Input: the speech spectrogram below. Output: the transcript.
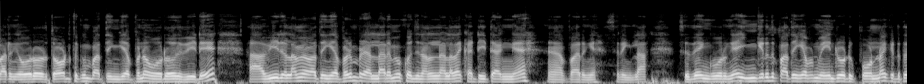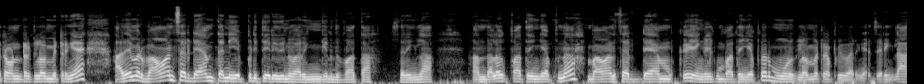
பாருங்கள் ஒரு ஒரு தோட்டத்துக்கும் பார்த்தீங்க அப்படின்னா ஒரு ஒரு வீடு. வீடு எல்லாமே பார்த்தீங்க அப்படின்னா இப்போ எல்லாருமே கொஞ்சம் நல்ல நல்லா தான் கட்டிட்டாங்க. பாருங்கள் பாருங்க சரிங்களா? ஸோ இதே எங்கள் ஊருங்க. இங்கேருந்து பார்த்தீங்க அப்படின்னா மெயின் ரோடுக்கு போகணுன்னா கிட்டத்தட்ட ஒன்றரை கிலோமீட்டருங்க அதே மாதிரி பவான் சார் டேம் தண்ணி எப்படி தெரியுதுன்னு பாருங்க இங்கேருந்து பார்த்தா சரிங்களா? அந்த அளவுக்கு பார்த்தீங்க அப்படின்னா பவான் சார் டேமுக்கு எங்களுக்கும் பார்த்தீங்க அப்படின்னா ஒரு மூணு கிலோமீட்டர் அப்படி வருங்க சரிங்களா?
